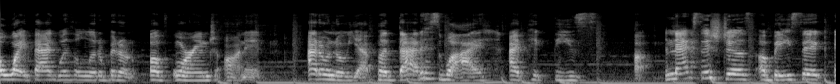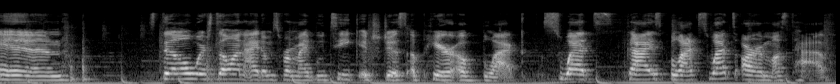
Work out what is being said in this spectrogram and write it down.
a white bag with a little bit of, of orange on it. I don't know yet but that is why I picked these up. Next is just a basic and still we're still on items from my boutique. It's just a pair of black sweats. Guys black sweats are a must-have.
